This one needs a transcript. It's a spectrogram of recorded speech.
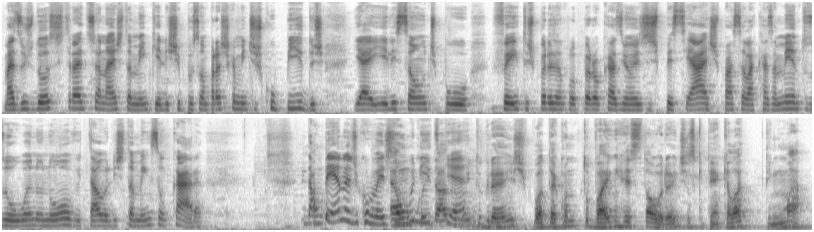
Mas os doces tradicionais também, que eles, tipo, são praticamente esculpidos, e aí eles são, tipo, feitos, por exemplo, para ocasiões especiais, tipo, ah, sei lá, casamentos ou ano novo e tal, eles também são, cara... Dá pena de comer, de É tão um bonito cuidado que é. muito grande, tipo, até quando tu vai em restaurantes que tem aquela. Tem uma,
